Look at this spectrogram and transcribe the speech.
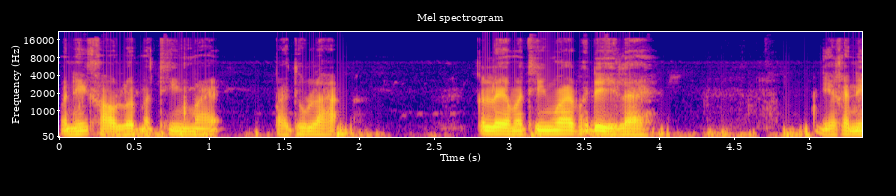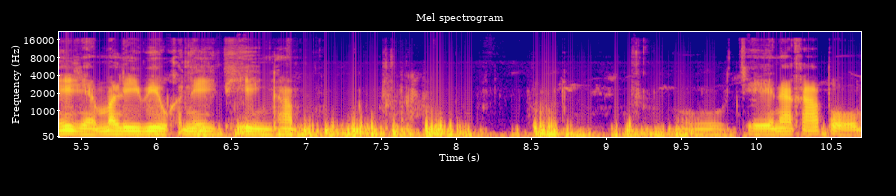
วันนี้เขารถมาทิ้งไว้ไปธุระก็เลยมาทิ้งไว้พอดีเลย เดี๋ยวคันนี้เดี๋ยวมารีวิวคันนี้อีกทีครับ โอเคนะครับผม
